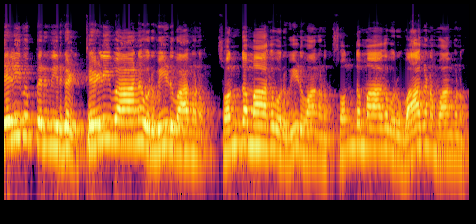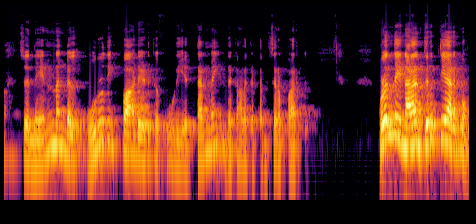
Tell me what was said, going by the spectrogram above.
தெளிவு பெறுவீர்கள். தெளிவான ஒரு வீடு வாங்கணும். சொந்தமாக ஒரு வீடு வாங்கணும். சொந்தமாக ஒரு வாகனம் வாங்கணும். ஸோ இந்த எண்ணங்கள் உறுதிப்பாடு எடுக்கக்கூடிய தன்மை இந்த காலகட்டம் சிறப்பாக இருக்குது குழந்தை நலன் திருப்தியாக இருக்கும்.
